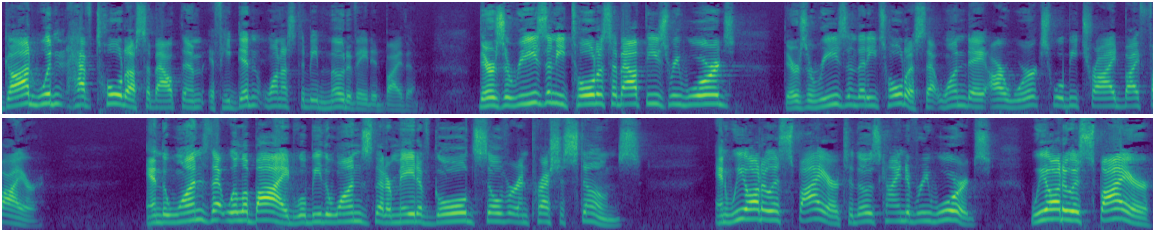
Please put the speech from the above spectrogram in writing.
God wouldn't have told us about them if He didn't want us to be motivated by them. There's a reason He told us about these rewards. There's a reason that He told us that one day our works will be tried by fire. And the ones that will abide will be the ones that are made of gold, silver, and precious stones. And we ought to aspire to those kind of rewards. We ought to aspire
